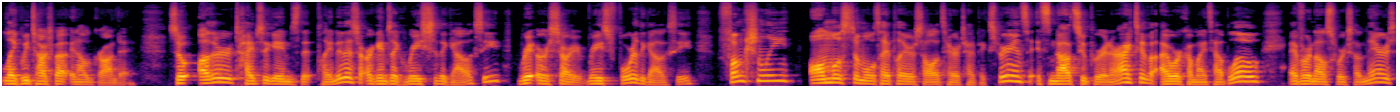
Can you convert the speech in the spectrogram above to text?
like we talked about in El Grande. So other types of games that play into this are games like Race to the Galaxy, or sorry, Race for the Galaxy. Functionally, almost a multiplayer solitaire type experience. It's not super interactive. I work on my tableau. Everyone else works on theirs,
